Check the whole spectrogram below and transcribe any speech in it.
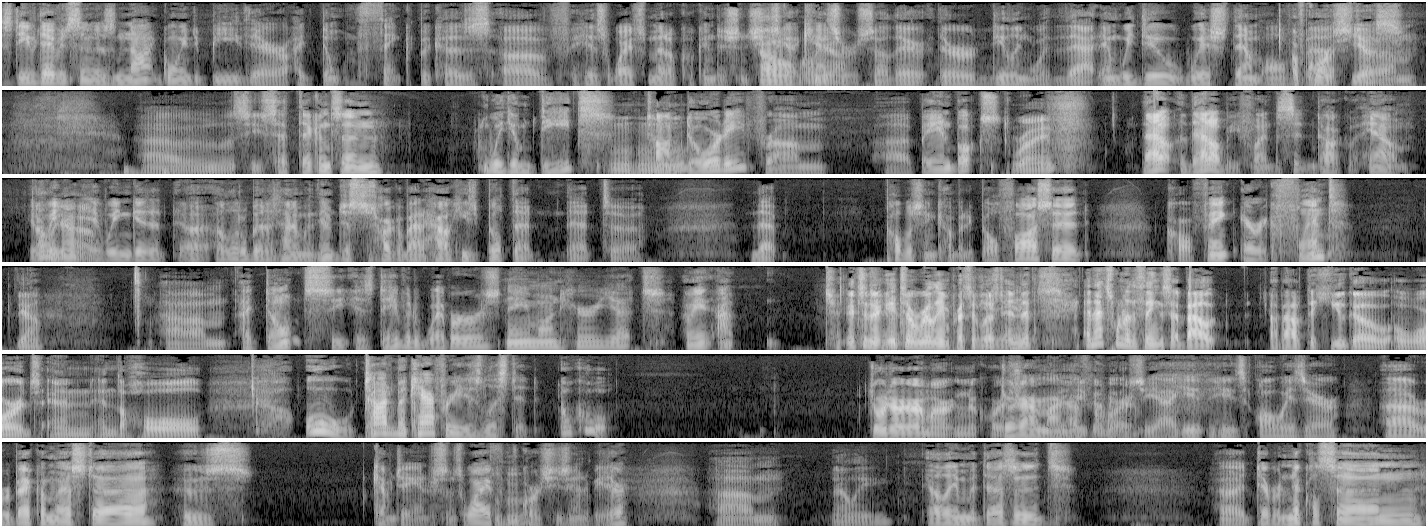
Steve Davidson is not going to be there, I don't think, because of his wife's medical condition. She's Oh, got oh, yeah. cancer, so they're they're dealing with that, and we do wish them all the best. Of course, yes. Um, uh, let's see, Seth Dickinson, William Dietz, Mm-hmm. Tom Doherty from uh, Bayan Books. Right. That'll that'll be fun to sit and talk with him. If Oh, we, yeah. If we can get a, a little bit of time with him, just to talk about how he's built that that uh, that publishing company. Bill Fawcett, Carl Fink, Eric Flint. Yeah. Um, I don't see is David Weber's name on here yet. I mean, I, It's an it's a really impressive list, and is. that and that's one of the things about about the Hugo Awards and and the whole. Oh, Todd McCaffrey is listed. Oh, cool. George R. R. Martin, of course. George R. R. Martin, Yeah, of course. Yeah, he, he's always there. Uh, Rebecca Moesta, who's Kevin J. Anderson's wife, Mm-hmm. of course, she's going to be there. Ellie. Ellie Medesset, uh, Deborah Nicholson.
